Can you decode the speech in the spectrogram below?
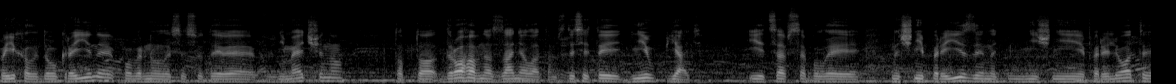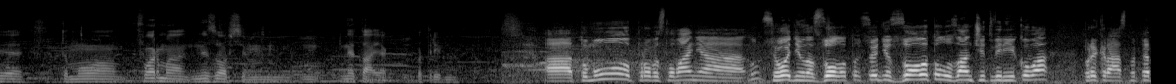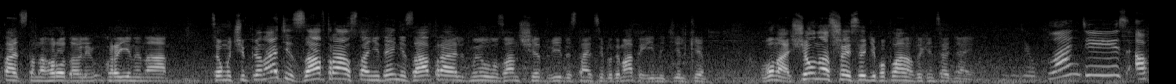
поїхали до України, повернулися сюди в Німеччину. Тобто дорога в нас зайняла там з 10 днів 5. І це все були ночні переїзди, нічні перельоти, тому форма не зовсім не та, як потрібно. А, тому про веслування. Ну, сьогодні у нас золото. Сьогодні золото Лузан Четвірікова. Прекрасно, 15-та нагорода України на цьому чемпіонаті. Завтра, останній день, і завтра Людмила Лузан ще дві дистанції буде мати, і не тільки вона. Що у нас ще сьогодні по планах до кінця дня? Є? Юпландіс, а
